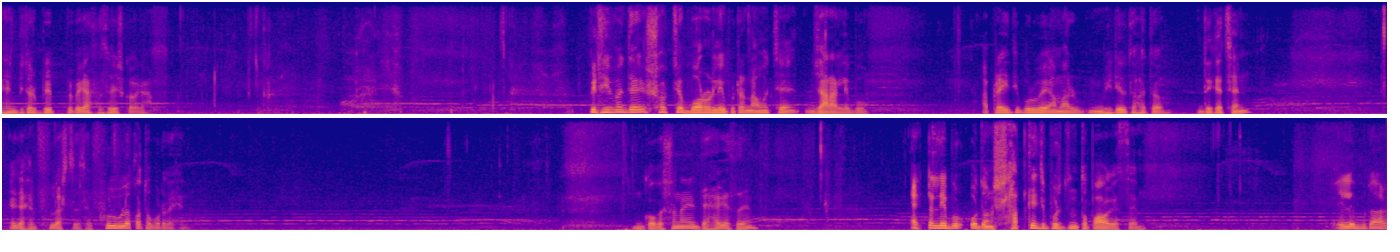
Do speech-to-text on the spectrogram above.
দেখেন, ভিতর পেঁপে গাছ আছে বেশ কয়েকটা। পৃথিবীর মধ্যে সবচেয়ে বড় লেবুটার নাম হচ্ছে জারা লেবু। আপনারা ইতিপূর্বে আমার ভিডিওতে হয়তো দেখেছেন। এই দেখেন, ফুল আসতেছে। ফুলগুলো কত বড় দেখেন। গবেষণায় দেখা গেছে, একটা লেবুর ওজন সাত কেজি পর্যন্ত পাওয়া গেছে। এই লেবুটার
